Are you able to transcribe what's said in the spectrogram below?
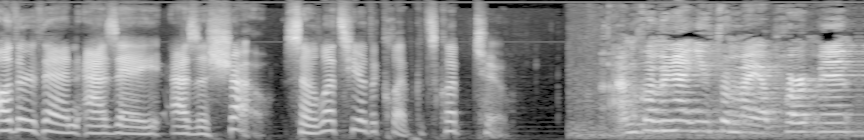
other than as a as a show. So let's hear the clip. It's clip 2. I'm coming at you from my apartment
